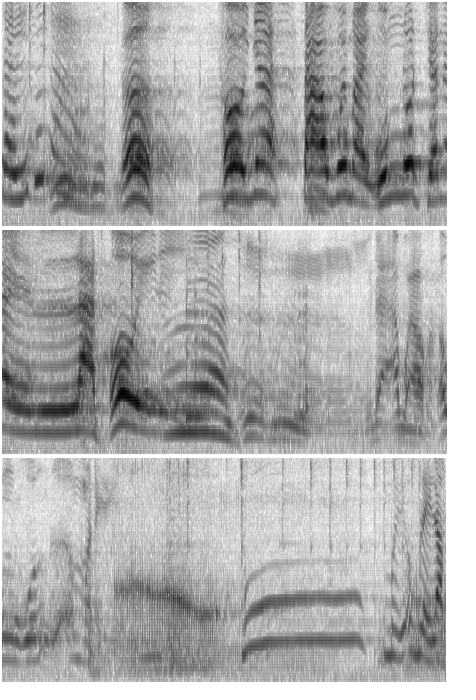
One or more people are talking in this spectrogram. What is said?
say thế nào được? Ờ thôi nhá. Tao với mày uống nốt chén này là thôi đấy. Ừ, đã bảo không uống nữa mày Mấy ông này làm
